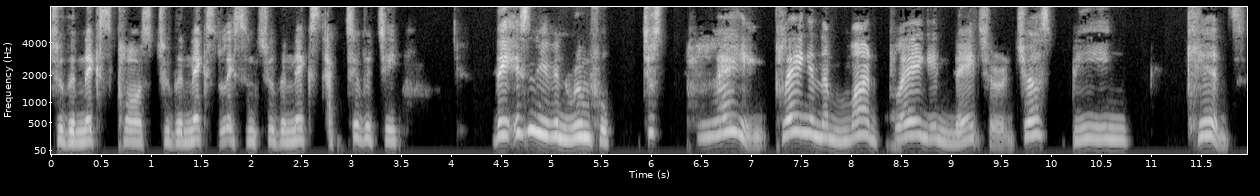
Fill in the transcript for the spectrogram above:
to the next class to the next lesson to the next activity. There isn't even room for just playing playing in the mud playing in nature just being kids.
